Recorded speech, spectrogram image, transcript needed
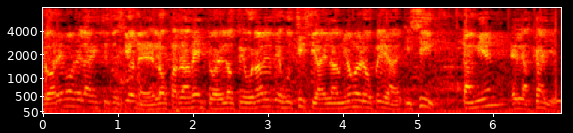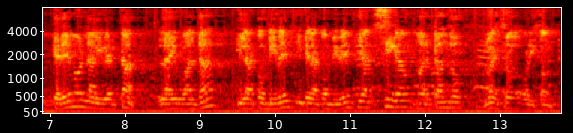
Lo haremos en las instituciones, en los parlamentos, en los tribunales de justicia, en la Unión Europea y sí, también en las calles. Queremos la libertad, la igualdad y la y que la convivencia sigan marcando nuestro horizonte.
